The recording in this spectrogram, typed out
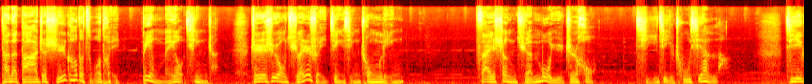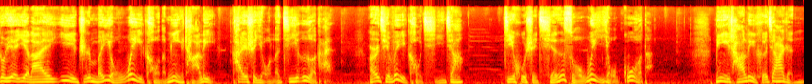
他那打着石膏的左腿并没有浸着，只是用泉水进行冲淋。在圣泉沐浴之后，奇迹出现了。几个月以来一直没有胃口的蜜查利开始有了饥饿感，而且胃口奇佳。几乎是前所未有过的。密查利和家人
